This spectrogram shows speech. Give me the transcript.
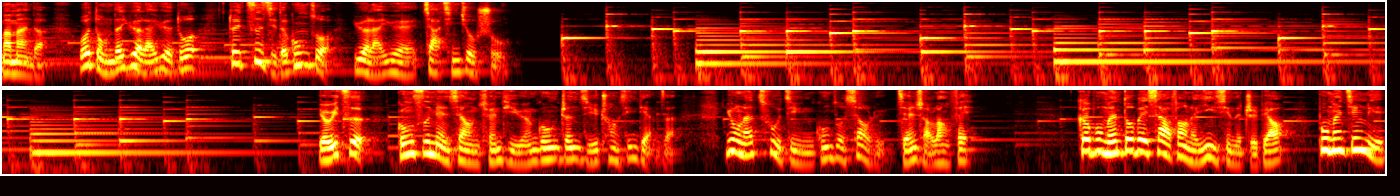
慢慢的，我懂得越来越多，对自己的工作越来越驾轻就熟。有一次，公司面向全体员工征集创新点子，用来促进工作效率、减少浪费。各部门都被下放了硬性的指标，部门经理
